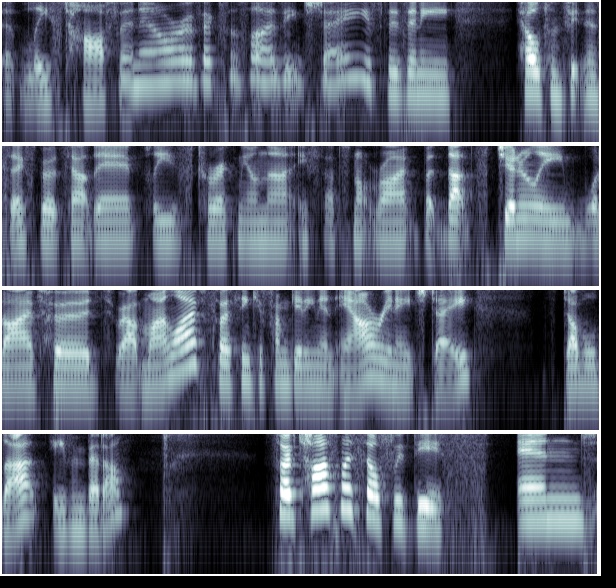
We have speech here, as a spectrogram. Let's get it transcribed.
at least half an hour of exercise each day. If there's any health and fitness experts out there, please correct me on that if that's not right. But that's generally what I've heard throughout my life. So I think if I'm getting an hour in each day, it's double that, even better. So I've tasked myself with this and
